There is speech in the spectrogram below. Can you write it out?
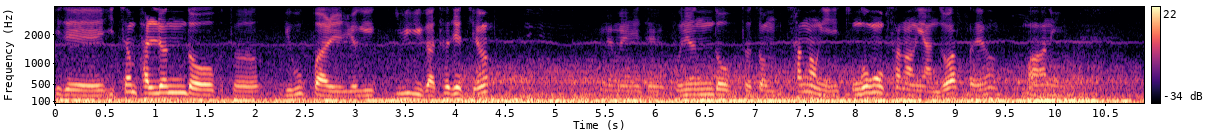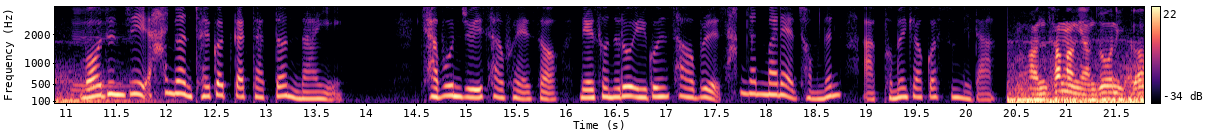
이제 2008년도부터 미국발 여기 위기가 터졌죠. 그러면 이제 9년도부터 좀 상황이 중공업 상황이 안 좋았어요. 많이. 뭐든지 하면 될 것 같았던 나이. 자본주의 사회에서 내 손으로 일군 사업을 3년 만에 접는 아픔을 겪었습니다. 안 상황이 안 좋으니까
